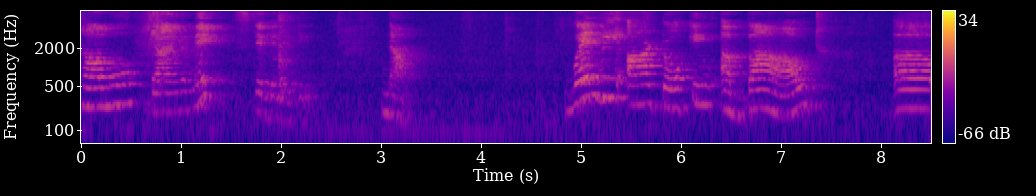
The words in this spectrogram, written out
thermodynamic stability. Now, when we are talking about a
